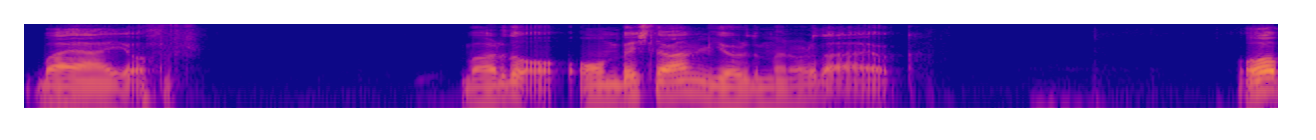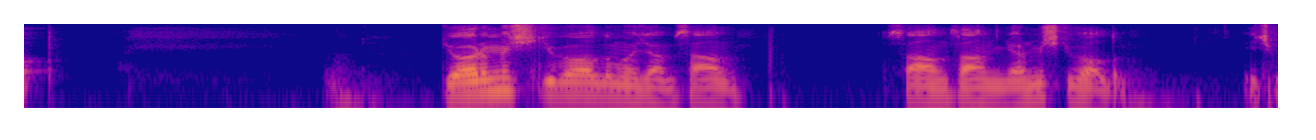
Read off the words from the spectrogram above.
Bayağı iyi olur. Bu arada o- 15 level mi gördüm ben orada? Yok. Hop. Görmüş gibi oldum hocam sağ olun. Sağ olun sağ olun görmüş gibi oldum. Hiç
